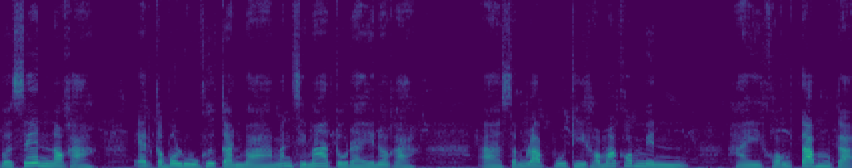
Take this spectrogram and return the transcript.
เปอร์เซ็นต์เนาะค่ะ แอดกับบ่รู้คือกันว่ามันสิมาตัวใดเนาะค่ะอ่าสำหรับผู้ที่เขามาคอมเมนต์ให้ของตำกะ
